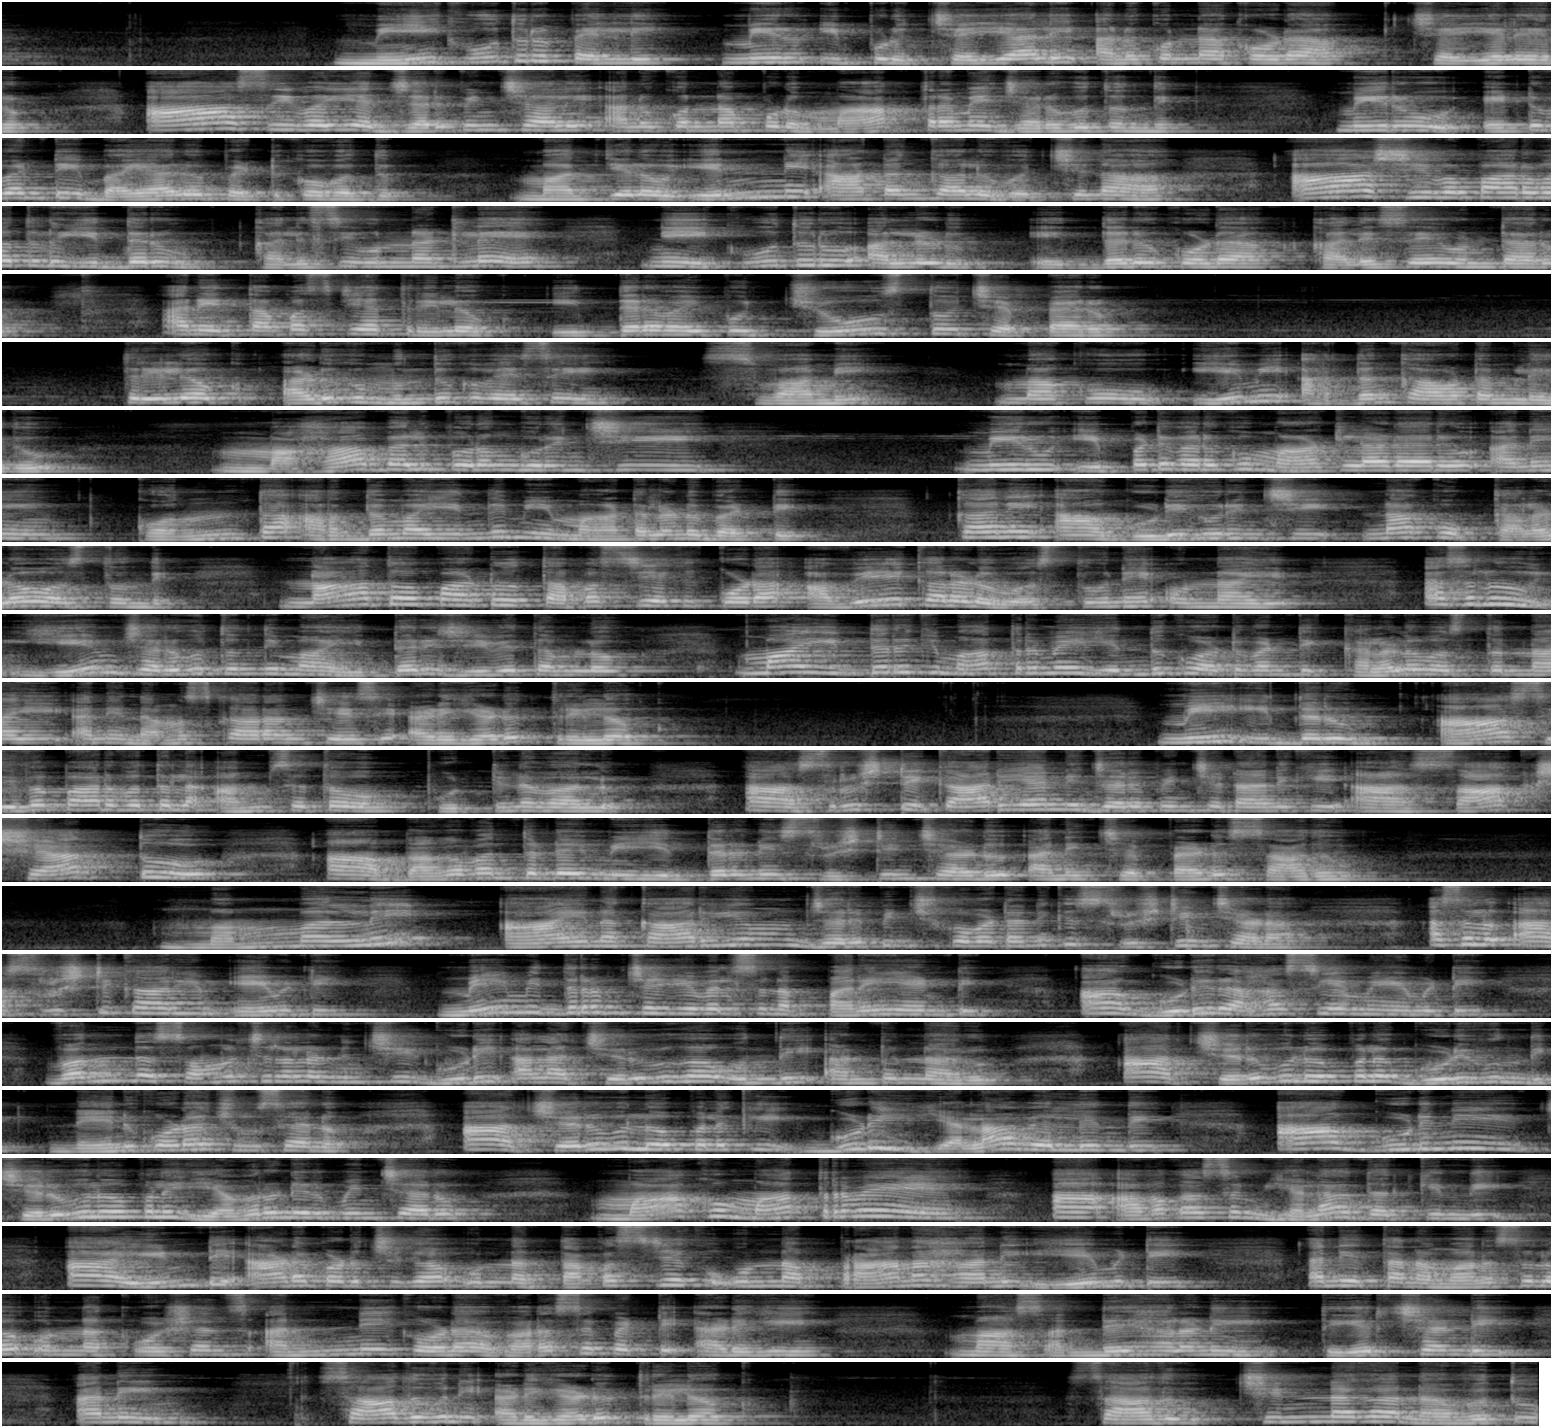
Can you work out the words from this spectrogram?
మీ కూతురు పెళ్ళి మీరు ఇప్పుడు చెయ్యాలి అనుకున్నా కూడా చెయ్యలేరు. ఆ శివయ్య జరిపించాలి అనుకున్నప్పుడు మాత్రమే జరుగుతుంది. మీరు ఎటువంటి భయాలు పెట్టుకోవద్దు. మధ్యలో ఎన్ని ఆటంకాలు వచ్చినా ఆ శివపార్వతులు ఇద్దరు కలిసి ఉన్నట్లే నీ కూతురు అల్లుడు ఇద్దరు కూడా కలిసే ఉంటారు అని తపస్య త్రిలోక్ ఇద్దరి వైపు చూస్తూ చెప్పారు. త్రిలోక్ అడుగు ముందుకు వేసి స్వామి మాకు ఏమీ అర్థం కావటం లేదు. మహాబలిపురం గురించి మీరు ఇప్పటి వరకు మాట్లాడారు అని కొంత అర్థమయ్యింది మీ మాటలను బట్టి. కానీ ఆ గుడి గురించి నాకు కలలో వస్తుంది. నాతో పాటు తపస్యకి కూడా అవే కలలు వస్తూనే ఉన్నాయి. అసలు ఏం జరుగుతుంది మా ఇద్దరి జీవితంలో? మా ఇద్దరికి మాత్రమే ఎందుకు అటువంటి కలలు వస్తున్నాయి అని నమస్కారం చేసి అడిగాడు త్రిలోక్. మీ ఇద్దరు ఆ శివపార్వతుల అంశతో పుట్టినవాళ్ళు. ఆ సృష్టి కార్యాన్ని జరిపించడానికి ఆ సాక్షాత్తు ఆ భగవంతుడే మీ ఇద్దరిని సృష్టించాడు అని చెప్పాడు సాధు. మమ్మల్ని ఆయన కార్యం జరిపించుకోవటానికి సృష్టించాడా? అసలు ఆ సృష్టి కార్యం ఏమిటి? మేమిద్దరం చేయవలసిన పని ఏంటి? ఆ గుడి రహస్యం ఏమిటి? వంద సంవత్సరాల నుంచి గుడి అలా చెరువుగా ఉంది అంటున్నారు. ఆ చెరువు లోపల గుడి ఉంది. నేను కూడా చూశాను. ఆ చెరువు లోపలికి గుడి ఎలా వెళ్ళింది? ఆ గుడిని చెరువు లోపల ఎవరు నిర్మించారు? మాకు మాత్రమే ఆ అవకాశం ఎలా దక్కింది? ఆ ఇంటి ఆడపడుచుగా ఉన్న తపస్యకు ఉన్న ప్రాణహాని ఏమిటి? అని తన మనసులో ఉన్న క్వశ్చన్స్ అన్నీ కూడా వరసపెట్టి అడిగి మా సందేహాలని తీర్చండి అని సాధువుని అడిగాడు త్రిలోక్. సాధువు చిన్నగా నవ్వుతూ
